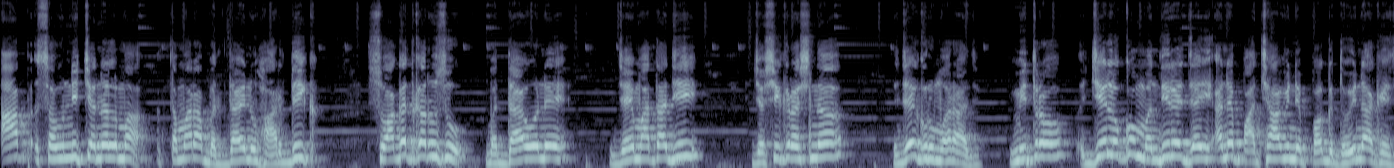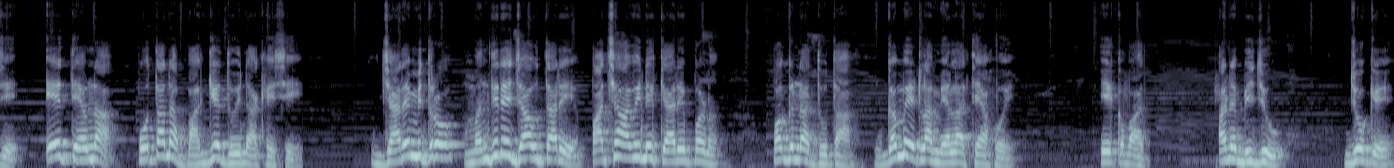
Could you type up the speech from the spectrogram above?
આપ સૌની ચેનલમાં તમારા બધાનું હાર્દિક સ્વાગત કરું છું. બધાઓને જય માતાજી, જય શ્રી કૃષ્ણ, જય ગુરુ મહારાજ. મિત્રો, જે લોકો મંદિરે જઈ અને પાછા આવીને પગ ધોઈ નાખે છે, એ તેમના પોતાના ભાગ્ય ધોઈ નાખે છે. જ્યારે મિત્રો મંદિરે જાવ ત્યારે પાછા આવીને ક્યારે પણ પગ ના ધોતા ગમે એટલા મેલા થયા હોય. એક વાત. અને બીજું, જો કે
